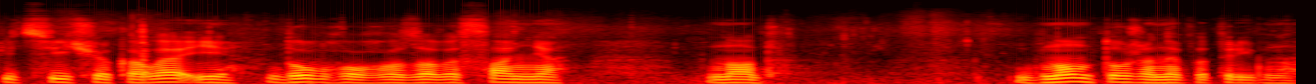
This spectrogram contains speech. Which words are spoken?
підсічок, але і довгого зависання над дном теж не потрібно.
